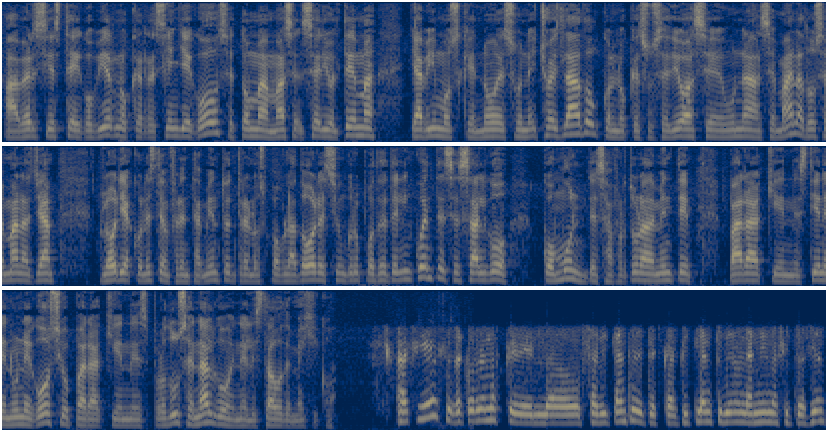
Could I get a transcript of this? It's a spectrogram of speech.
A ver si este gobierno que recién llegó se toma más en serio el tema. Ya vimos que no es un hecho aislado con lo que sucedió hace una semana, dos semanas ya. Gloria, con este enfrentamiento entre los pobladores y un grupo de delincuentes es algo común, desafortunadamente, para quienes tienen un negocio, para quienes producen algo en el Estado de México. Así es, recordemos que los habitantes de Tezcaltitlán tuvieron la misma situación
